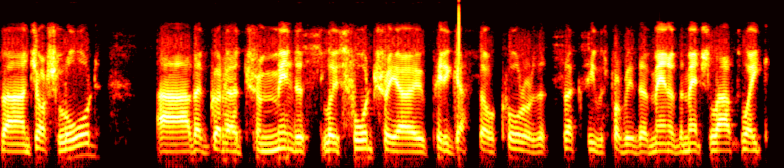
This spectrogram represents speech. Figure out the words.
uh, Josh Lord. Uh, they've got a tremendous loose forward trio. Peter Gustavo is at six. He was probably the man of the match last week.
